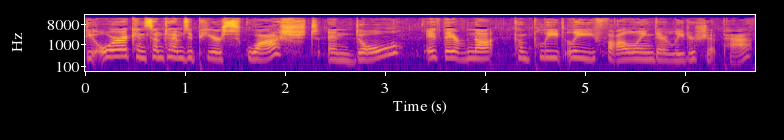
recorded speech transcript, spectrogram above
The aura can sometimes appear squashed and dull if they are not completely following their leadership path.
